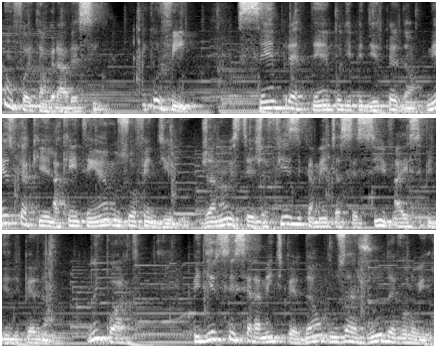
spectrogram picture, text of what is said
não foi tão grave assim. E por fim, sempre é tempo de pedir perdão. Mesmo que aquele a quem tenhamos ofendido já não esteja fisicamente acessível a esse pedido de perdão. Não importa. Pedir sinceramente perdão nos ajuda a evoluir.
